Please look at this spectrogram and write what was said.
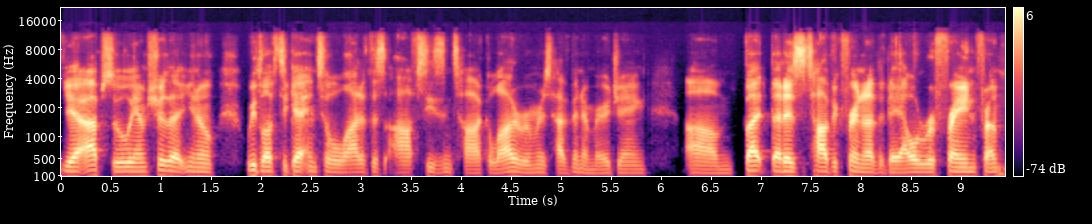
Yeah, absolutely. I'm sure that, you know, we'd love to get into a lot of this off-season talk. A lot of rumors have been emerging. Um, but that is a topic for another day. I will refrain from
